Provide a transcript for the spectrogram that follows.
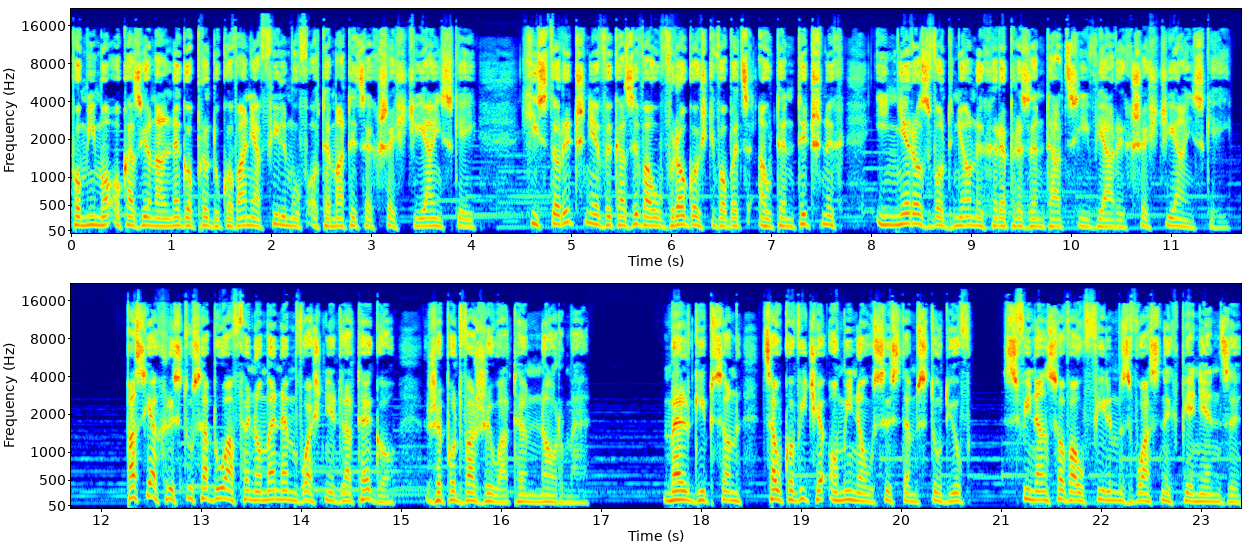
pomimo okazjonalnego produkowania filmów o tematyce chrześcijańskiej, historycznie wykazywał wrogość wobec autentycznych i nierozwodnionych reprezentacji wiary chrześcijańskiej. Pasja Chrystusa była fenomenem właśnie dlatego, że podważyła tę normę. Mel Gibson całkowicie ominął system studiów, sfinansował film z własnych pieniędzy,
